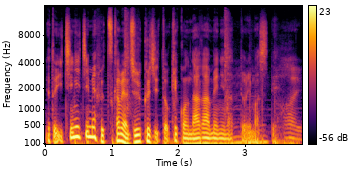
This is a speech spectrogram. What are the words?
えっと、1日目2日目は19時と結構長めになっておりまして、はい、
